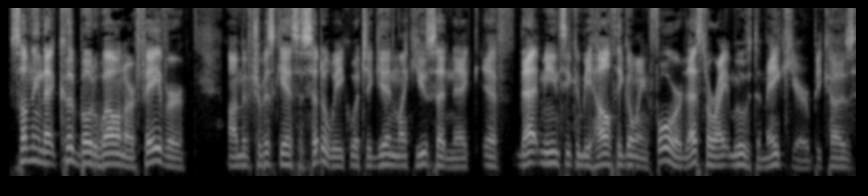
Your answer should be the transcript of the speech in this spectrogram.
something that could bode well in our favor, um, if Trubisky has to sit a week, which again, like you said, Nick, if that means he can be healthy going forward, that's the right move to make here. Because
